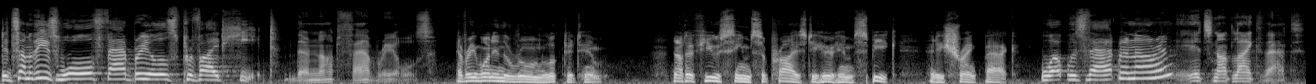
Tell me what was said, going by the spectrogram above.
Did some of these wall fabrials provide heat? They're not fabrials. Everyone in the room looked at him. Not a few seemed surprised to hear him speak, and he shrank back. What was that, Renarin? It's not like that.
